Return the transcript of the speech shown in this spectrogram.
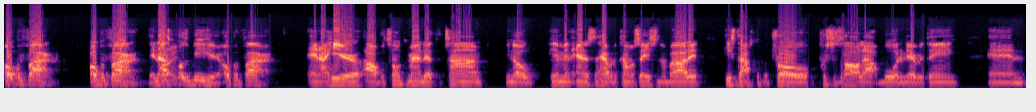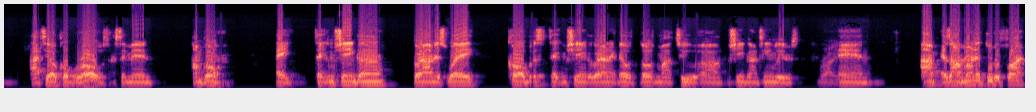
Open fire. Open fire. They're not right. supposed to be here. Open fire. And I hear our platoon commander at the time, you know, him and Anderson having a conversation about it. He stops the patrol, pushes all outboard and everything. And I tell Corporal Rose, I said, man, I'm going hey, take the machine gun, go down this way. Cobras, take the machine gun, go down there. Those, those are my two uh, machine gun team leaders. Right. And I'm, as I'm running through the front,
